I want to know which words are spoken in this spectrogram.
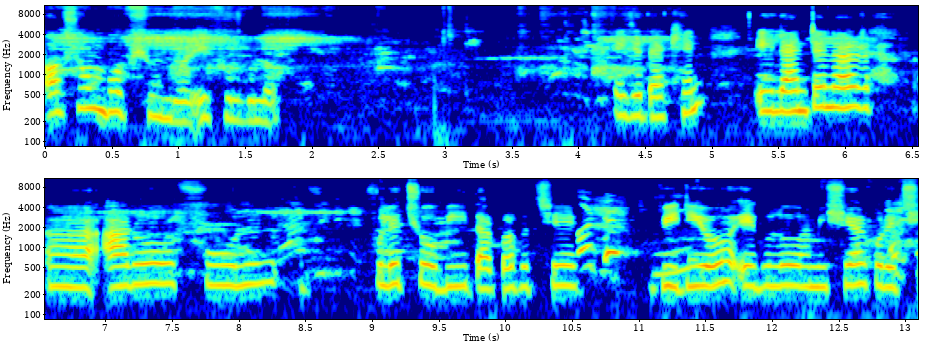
অসম্ভব সুন্দর এই ফুলগুলো। এই যে দেখেন, এই ল্যান্টেনার আরও ফুল ফুলের ছবি, তারপর হচ্ছে ভিডিও এগুলো আমি শেয়ার করেছি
